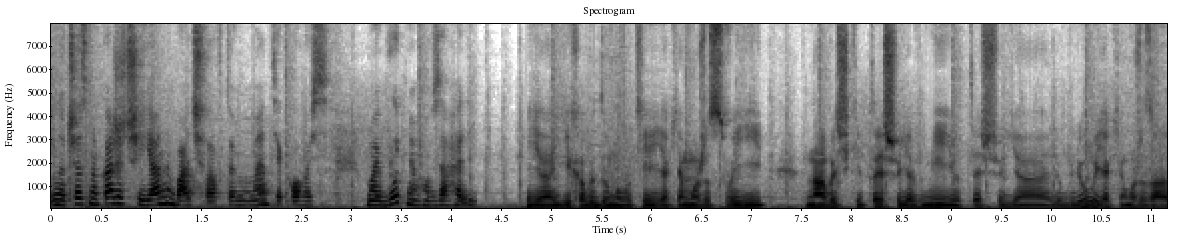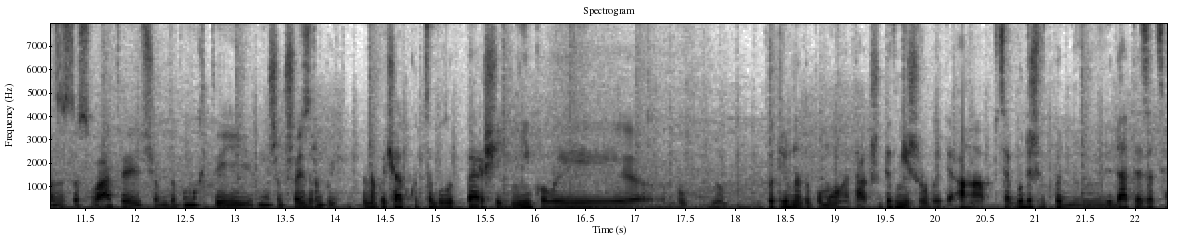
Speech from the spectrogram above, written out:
ну, чесно кажучи, я не бачила в той момент якогось майбутнього взагалі. Я їхав і думав, окей, як я можу свої навички, те, що я вмію, те, що я люблю, як я можу зараз застосувати, щоб допомогти, ну, щоб щось зробити. На початку це були перші дні, коли е, ну, потрібна допомога. Так, що ти вмієш робити? Ага, все, будеш відповідати за це.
